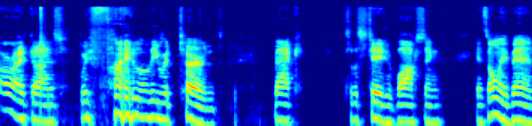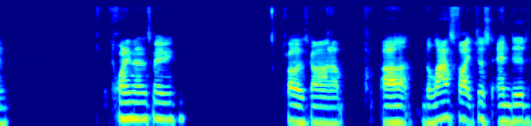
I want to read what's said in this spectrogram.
All right, guys, we finally returned back to the stage of boxing. It's only been 20 minutes, maybe. Charlie's gone up. Uh, the last fight just ended.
